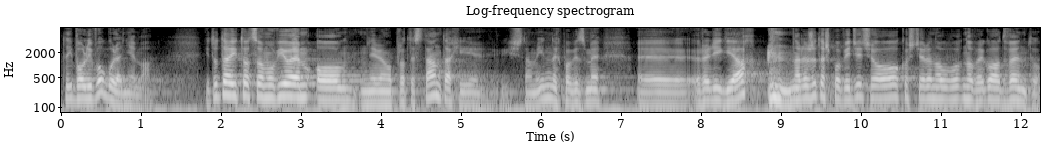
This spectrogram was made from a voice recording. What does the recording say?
tej woli w ogóle nie ma. I tutaj to, co mówiłem o, nie wiem, o protestantach i jakichś tam innych, powiedzmy, e, religiach, należy też powiedzieć o Kościele Now- Nowego Adwentu.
